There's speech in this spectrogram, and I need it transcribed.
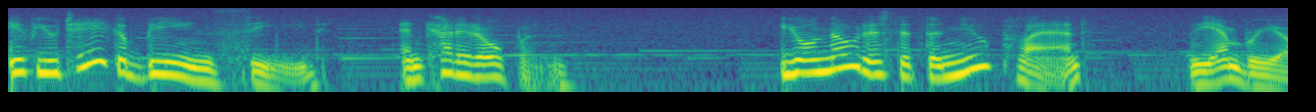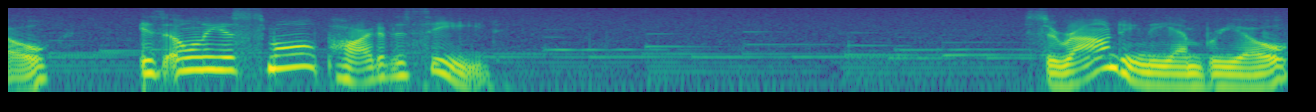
If you take a bean seed and cut it open, you'll notice that the new plant, the embryo, is only a small part of the seed. Surrounding the embryo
